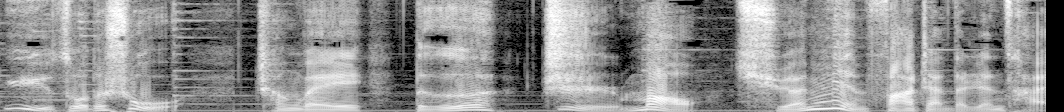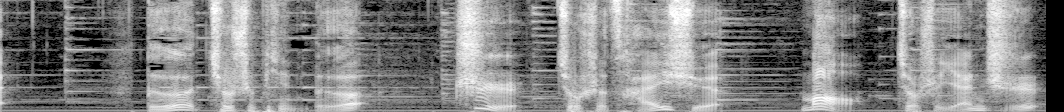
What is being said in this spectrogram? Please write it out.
玉做的树，成为德智貌全面发展的人才。德就是品德，智就是才学，貌就是颜值。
